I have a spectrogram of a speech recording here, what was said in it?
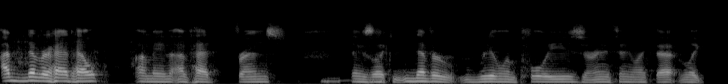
I've never had help. I mean, I've had friends, things like never real employees or anything like that. Like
